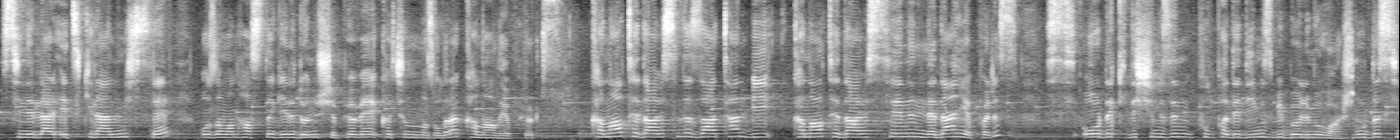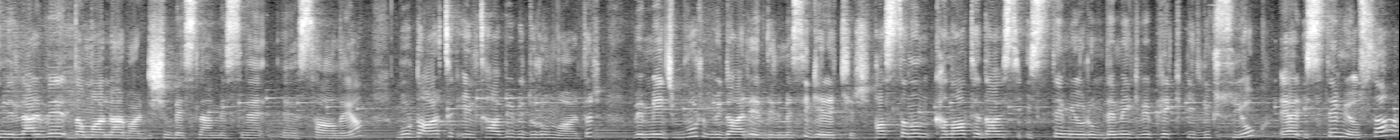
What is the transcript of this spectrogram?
sinirler etkilenmişse o zaman hasta geri dönüş yapıyor ve kaçınılmaz olarak kanal yapıyoruz. Kanal tedavisinde zaten bir kanal tedavisini neden yaparız? Oradaki dişimizin pulpa dediğimiz bir bölümü var. Burada sinirler ve damarlar var dişin beslenmesine e, sağlayan. Burada artık iltihabi bir durum vardır ve mecbur müdahale edilmesi gerekir. Hastanın kanal tedavisi istemiyorum deme gibi pek bir lüksü yok. Eğer istemiyorsa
